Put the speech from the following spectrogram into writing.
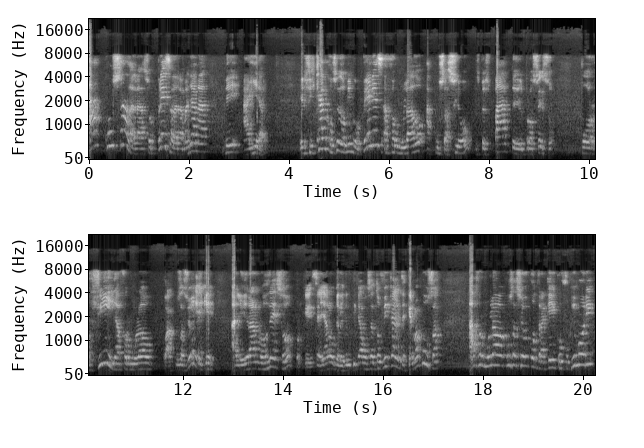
acusada, la sorpresa de la mañana de ayer. El fiscal José Domingo Pérez ha formulado acusación, esto es parte del proceso, por fin ha formulado acusación y hay que alegrarnos de eso, porque si hay algo que le criticamos a estos fiscales es que no acusan, ha formulado acusación contra Keiko Fujimori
